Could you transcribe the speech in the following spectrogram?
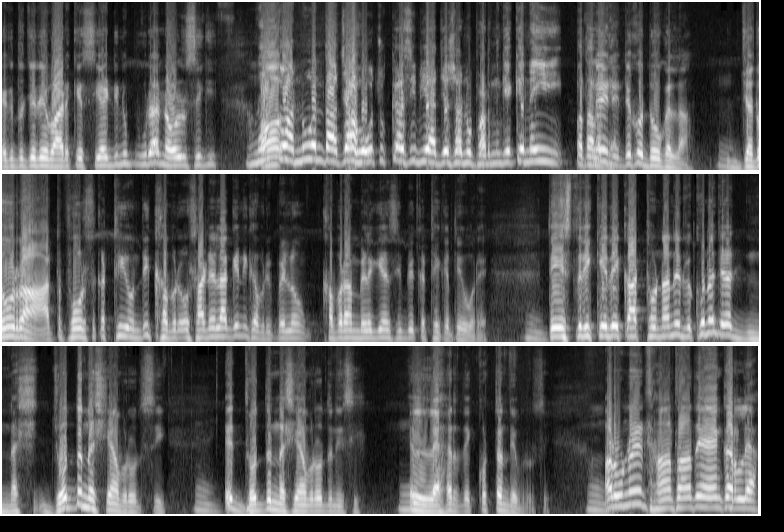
ਇੱਕ ਦੂਜੇ ਦੇ ਵਾੜ ਕੇ ਸੀਆਈਡੀ ਨੂੰ ਪੂਰਾ ਨੌਲੇਜ ਸੀਗੀ। ਨਹੀਂ ਤੁਹਾਨੂੰ ਅੰਦਾਜ਼ਾ ਹੋ ਚੁੱਕਾ ਸੀ ਵੀ ਅੱਜ ਸਾਨੂੰ ਫੜਨਗੇ ਕਿ ਨਹੀਂ ਪਤਾ ਨਹੀਂ ਲੱਗਿਆ? ਨਹੀਂ ਦੇਖੋ ਦੋ ਗੱਲਾਂ। ਜਦੋਂ ਰਾਤ ਫੋਰਸ ਇਕੱਠੀ ਹੁੰਦੀ ਖਬਰ ਉਹ ਸਾਡੇ ਲਾਗੇ ਨਹੀਂ ਖਬਰੀ ਪਹਿਲਾਂ ਖਬਰਾਂ ਮਿਲ ਗਈਆਂ ਸੀ ਵੀ ਇਕੱਠੇ ਕਿਤੇ ਹੋ ਰਹੇ। ਤੇ ਇਸ ਤਰੀਕੇ ਦੇ ਇਕੱਠ ਉਹਨਾਂ ਨੇ ਵੇਖੋ ਨਾ ਜਿਹੜਾ ਨਸ਼ ਯੁੱਧ ਨਸ਼ਿਆਂ ਵਿਰੁੱਧ ਸੀ ਇਹ ਯੁੱਧ ਨਸ਼ਿਆਂ ਵਿਰੁੱਧ ਨਹੀਂ ਸੀ ਇਹ ਲਹਿਰ ਤੇ ਕੁੱਟਣ ਦੇ ਵਿਰੁੱਧ ਸੀ। ਔਰ ਉਹਨਾਂ ਨੇ ਥਾਂ ਥਾਂ ਤੇ ਐਂ ਕਰ ਲਿਆ।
